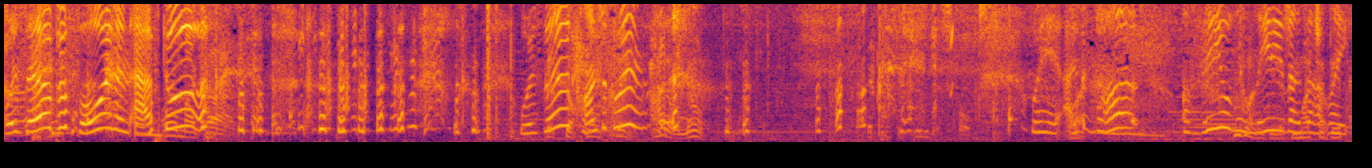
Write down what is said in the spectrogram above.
Was there a before and an after? Was there a consequence? I don't know. if I could do this, folks. Wait, I saw a video of a lady that got like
